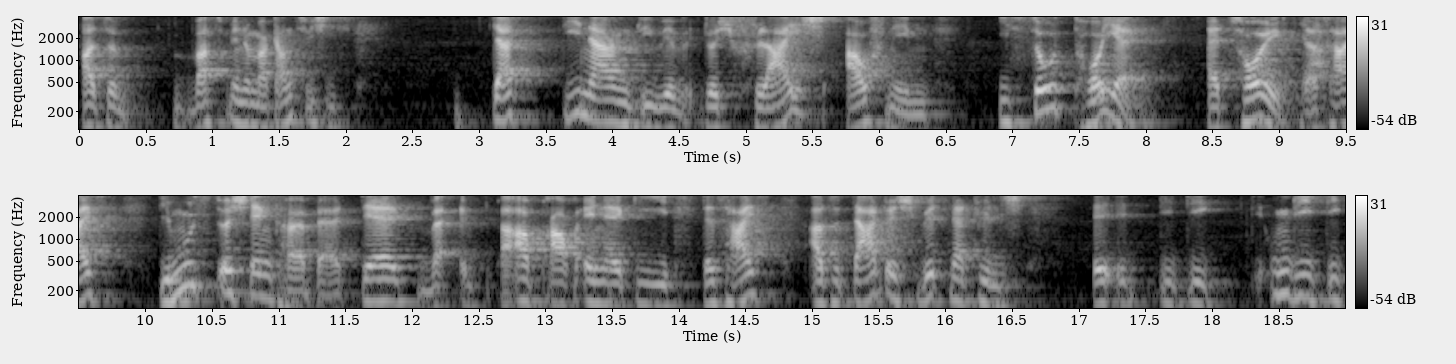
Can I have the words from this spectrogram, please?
also was mir noch mal ganz wichtig ist, dass die Nahrung, die wir durch Fleisch aufnehmen, ist so teuer erzeugt. Das heißt, die muss durch den Körper, der äh, braucht Energie. Das heißt, also dadurch wird natürlich äh, die, die, um die, die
